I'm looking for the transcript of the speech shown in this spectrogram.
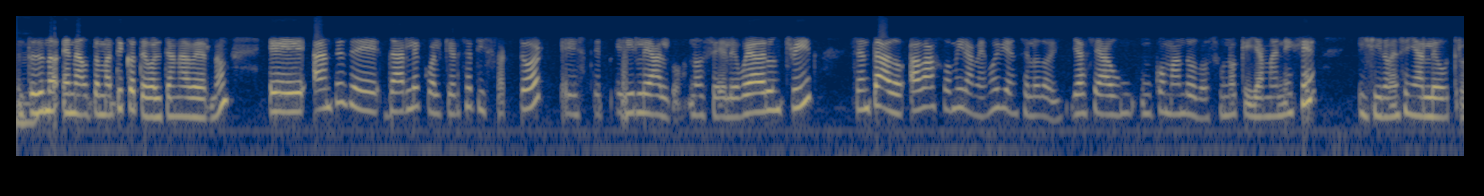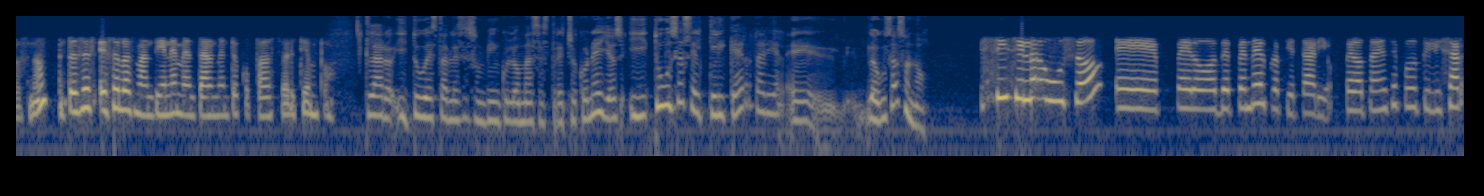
entonces no- en automático te voltean a ver, ¿no? Eh, antes de darle cualquier satisfactor, este, pedirle algo, no sé, le voy a dar un treat, sentado, abajo, mírame, muy bien, se lo doy, ya sea un, un comando 2-1 que ya maneje, y si no, enseñarle otros, ¿no? Entonces, eso los mantiene mentalmente ocupados todo el tiempo. Claro, y tú estableces un vínculo más estrecho con ellos. ¿Y tú usas el clicker, Dariel? Eh, ¿Lo usas o no? Sí, sí lo uso, eh, pero depende del propietario. Pero también se puede utilizar,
